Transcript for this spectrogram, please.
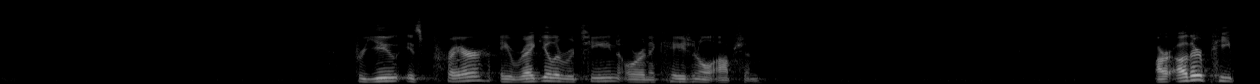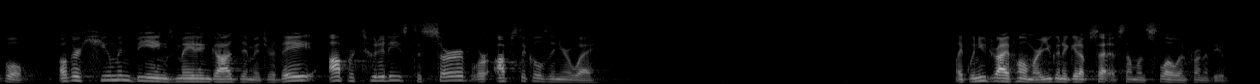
For you, is prayer a regular routine or an occasional option? Are other people other human beings made in God's image? Are they opportunities to serve or obstacles in your way? Like when you drive home, are you going to get upset if someone's slow in front of you?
